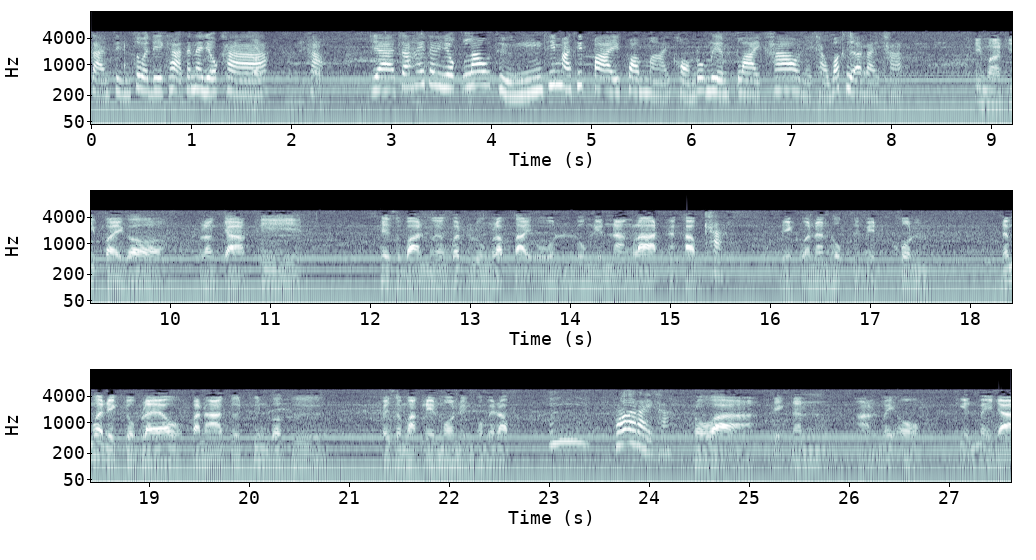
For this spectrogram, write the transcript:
ศาลสินสวัสดีค่ะท่านนายกค่ะครับค่ะ อยากจะให้ท่านนายกเล่าถึงที่มาที่ไปความหมายของโรงเรียนปลายข้าวหน่อยค่ะว่าคืออะไรคะที่มาที่ไปก็หลังจากที่เทศบาลเมืองพัทลุงรับสายโอนโรงเรียนนางลาดนะครับค่ะเด็กวันนั้น 61 คน และเมื่อเด็กจบแล้วปัญหาเกิดขึ้นก็คือ ไปสมัครเรียนม .1 เขาไม่รับอืมเพราะอะไรคะ เพราะว่าเด็กนั้นอ่านไม่ออก เขียนไม่ได้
